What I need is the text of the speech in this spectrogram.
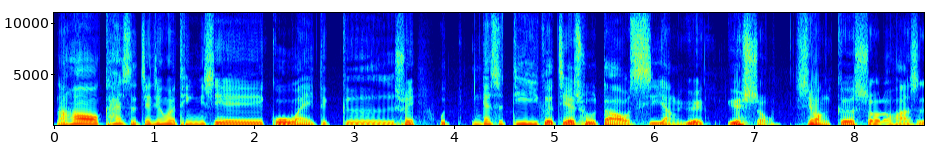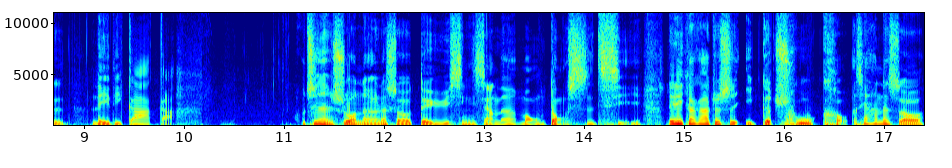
然后开始渐渐会听一些国外的歌，所以我应该是第一个接触到西洋乐乐手。希望歌手的话是 Lady Gaga。我只能说呢，那时候对于性向的懵懂时期，Lady Gaga 就是一个出口，而且他那时候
